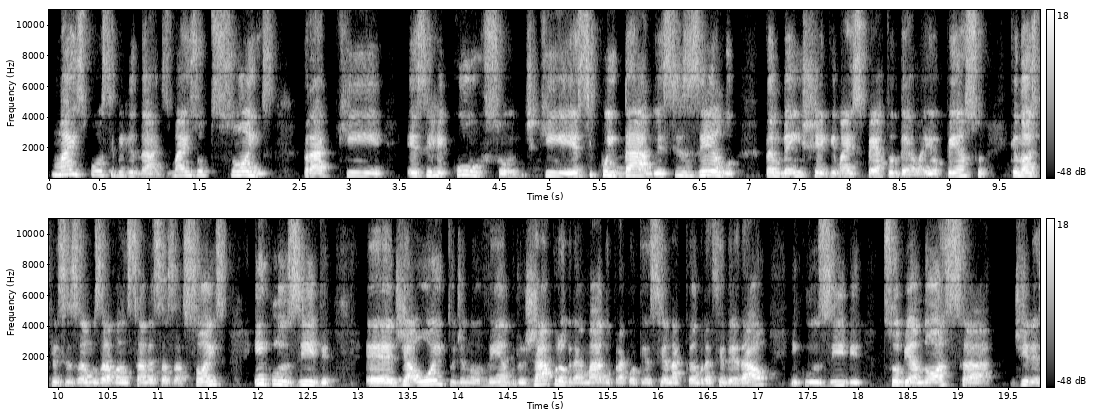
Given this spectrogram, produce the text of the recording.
mais possibilidades, mais opções para que esse recurso, que esse cuidado, esse zelo também chegue mais perto dela. Eu penso que nós precisamos avançar nessas ações, inclusive é, dia 8 de novembro, já programado para acontecer na Câmara Federal, inclusive sob a nossa dire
